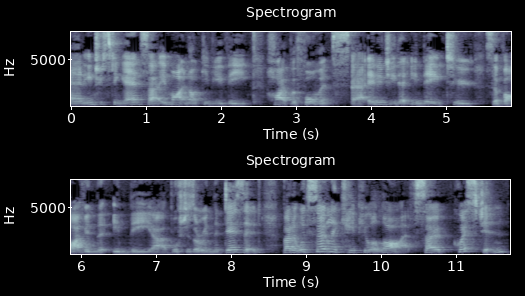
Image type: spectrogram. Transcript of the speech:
An interesting answer, it might not give you the high performance uh, energy that you need to survive in the in the uh, bushes or in the desert, but it would certainly keep you alive. So, question:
